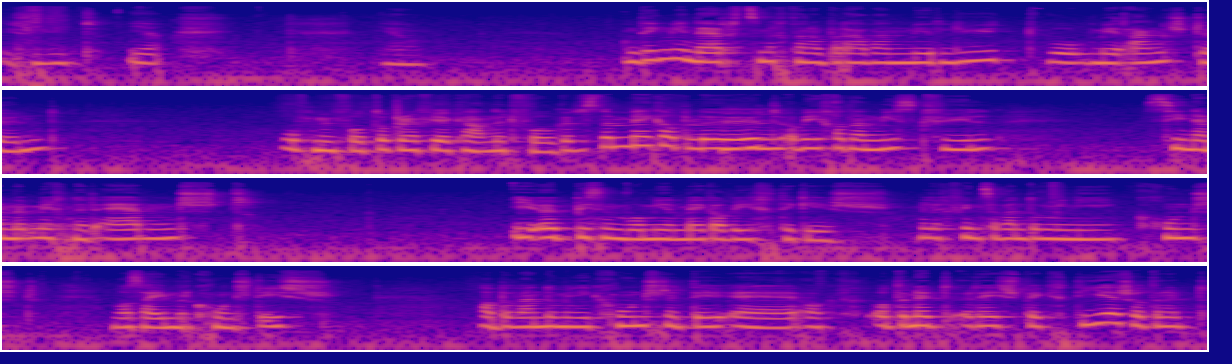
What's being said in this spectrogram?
Ist nicht. Ja. Ja. Und irgendwie nervt es mich dann aber auch, wenn mir Leute, die mir eng stehen, auf meinem Photography-Account nicht folgen. Das ist dann mega blöd, Mhm. aber ich habe dann das Gefühl, sie nehmen mich nicht ernst in etwas, was mir mega wichtig ist. Weil ich finde, so, wenn du meine Kunst, was auch immer Kunst ist, aber wenn du meine Kunst nicht, äh, oder nicht respektierst oder nicht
